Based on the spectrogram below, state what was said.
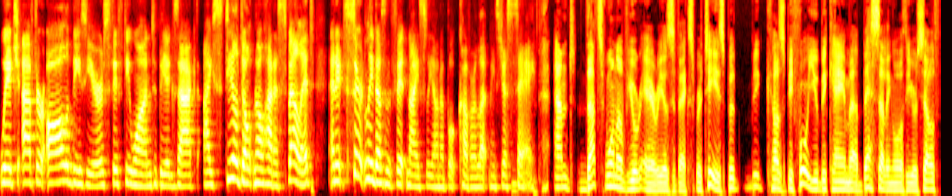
which, after all of these years, 51 to be exact, I still don't know how to spell it. And it certainly doesn't fit nicely on a book cover, let me just say. and that's one of your areas of expertise. But because before you became a best selling author yourself,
